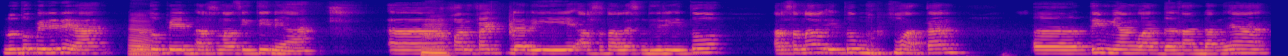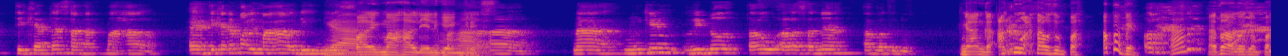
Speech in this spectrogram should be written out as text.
Nutupin ini ya. Nutupin Arsenal City nih ya. Eh, Hmm. Fun fact dari Arsenal sendiri itu Arsenal itu merupakan eh, tim yang laga kandangnya tiketnya sangat mahal. Eh tiketnya paling mahal di Inggris. Ya. Paling mahal di Liga Mahal. Inggris. Ah. nah mungkin Rido tahu alasannya apa tuh Du? Enggak enggak, aku nggak tahu sumpah. Apa Ben? Oh, Hah? Nggak tahu aku sumpah.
